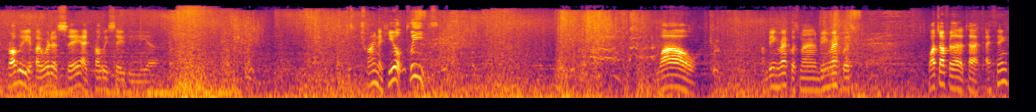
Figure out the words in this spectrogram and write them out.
I'd probably, if I were to say, I'd probably say the, uh... Just trying to heal, please! Wow. I'm being reckless, man. I'm being reckless. Watch out for that attack. I think...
